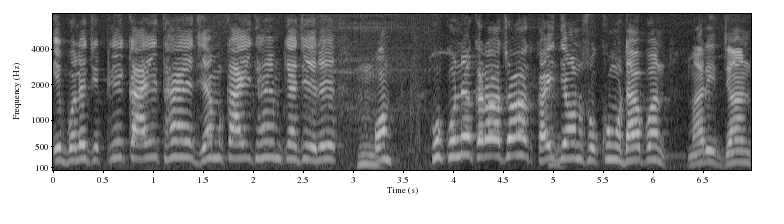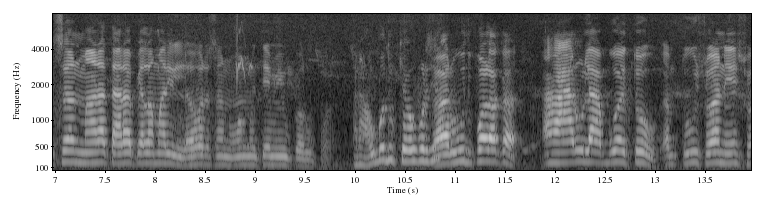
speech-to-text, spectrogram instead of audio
એ ભલે જેટલી કાઈ થાય જેમ કાઈ થાય એમ કહેજે એરે ઓમ હું કોને કરો છો? કહી દેવાનું સોખું મોઢા પણ મારી જાન સન મારા તારા પેલા મારી લવર સન ઓનું તેમ એવું કરવું પડે અને આવું બધું કેવું પડશે? કરવું જ પડે કે આ સારું લાવવું હોય તો આમ તું છો ને એ છો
